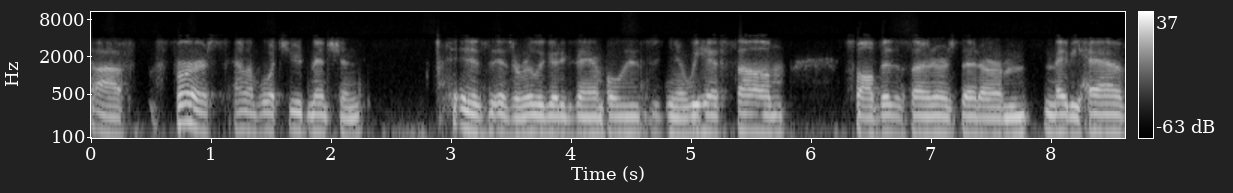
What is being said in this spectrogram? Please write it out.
uh, first, kind of what you'd mentioned is is a really good example. Is you know we have some small business owners that are maybe have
